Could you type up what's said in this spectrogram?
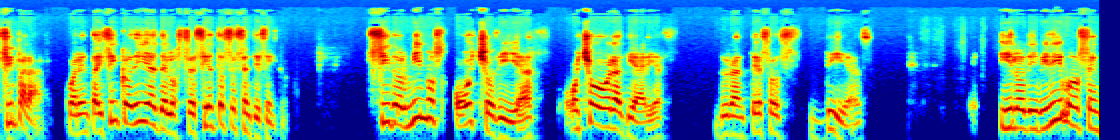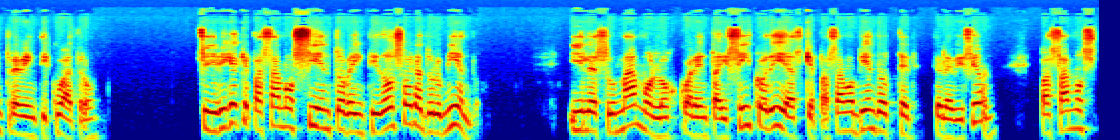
sin parar. 45 días de los 365. Si dormimos 8 días, 8 horas diarias durante esos días, y lo dividimos entre 24, significa que pasamos 122 horas durmiendo y le sumamos los 45 días que pasamos viendo televisión, pasamos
